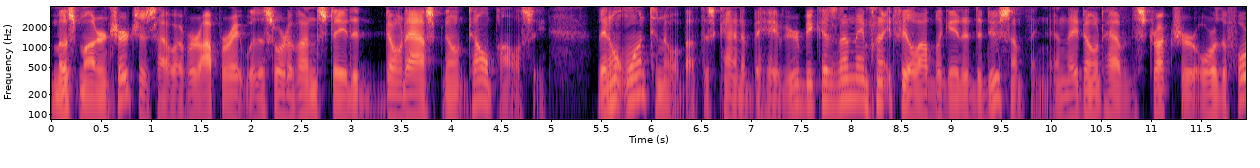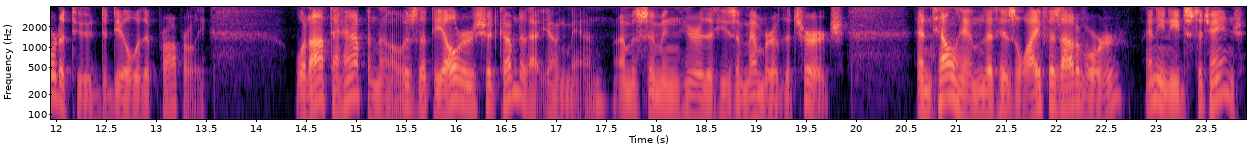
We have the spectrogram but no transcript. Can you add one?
Most modern churches, however, operate with a sort of unstated don't ask, don't tell policy. They don't want to know about this kind of behavior because then they might feel obligated to do something, and they don't have the structure or the fortitude to deal with it properly. What ought to happen, though, is that the elders should come to that young man. I'm assuming here that he's a member of the church and tell him that his life is out of order and he needs to change.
